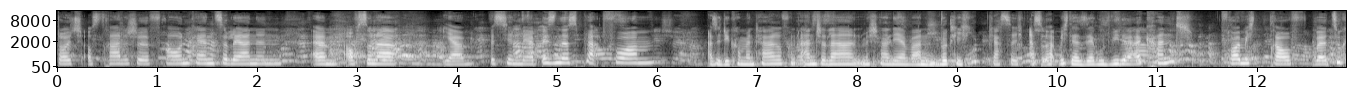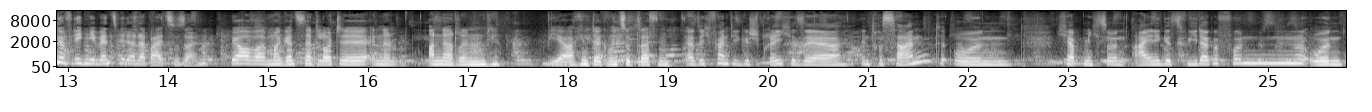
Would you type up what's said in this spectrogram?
deutsch-australische Frauen kennenzulernen, ähm, auf so einer ja, bisschen mehr Business-Plattform. Also die Kommentare von Angela und Michalia waren wirklich klasse. Also habe mich da sehr gut wiedererkannt. Freue mich drauf, bei zukünftigen Events wieder dabei zu sein. Ja, weil man ganz nett Leute in einem anderen ja, Hintergrund zu treffen. Also ich fand die Gespräche sehr interessant und ich habe mich so in einiges wiedergefunden und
